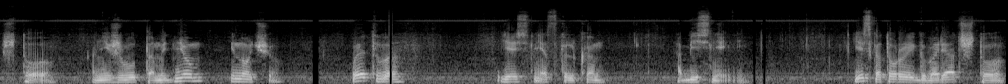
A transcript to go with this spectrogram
что они живут там и днем, и ночью. У этого есть несколько объяснений. Есть, которые говорят, что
